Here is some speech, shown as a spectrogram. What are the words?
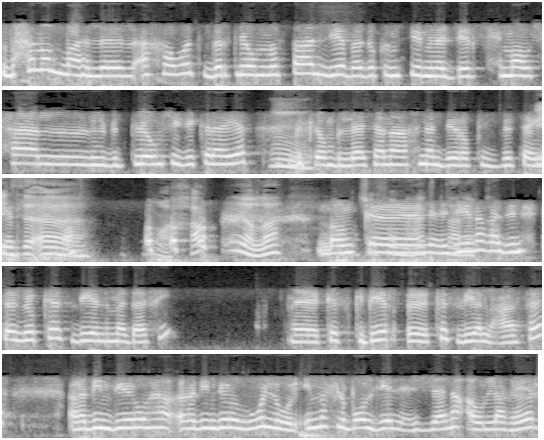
سبحان الله ال- الأخوات درت لهم نوستالجيا بهذوك المسمنات ديال الشحمة وشحال جبدت لهم شي ذكريات. قلت لهم بلاتي أنا حنا نديرو بيتزا حتى هي بيتزا واخا. يلا. donc معاك العجينة. غادي نحتاجو كاس ديال المدافي آه، كاس كبير آه، كاس ديال العصير. غادي نديروها غادي نديروه هو الأول إما في ال bol ديال العجانه أو لا غير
